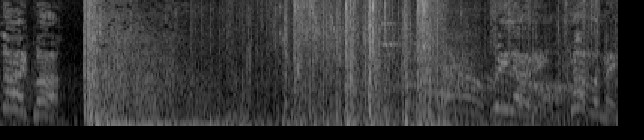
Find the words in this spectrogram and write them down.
Sniper! Reloading! Cover me!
